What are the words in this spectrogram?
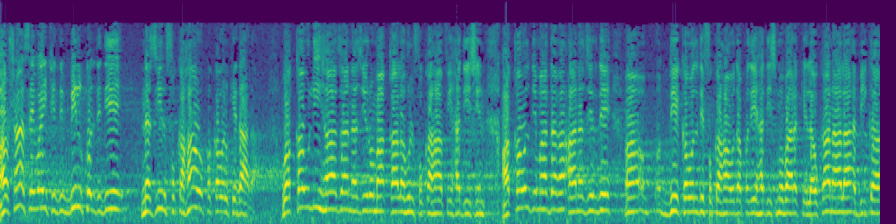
او شاه سی وای چې بالکل دی نظیر فقها او په قول کې دا دا وقولی هذا نظیر ما قاله الفقهاء فی حدیث اقول دی ما دغه انذر دی دی قول دی فقها او دا په حدیث مبارک لو کان علی ابیکا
